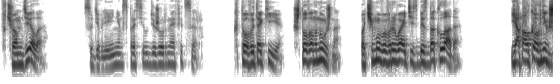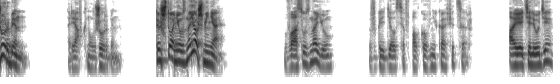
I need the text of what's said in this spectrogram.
«В чем дело?» С удивлением спросил дежурный офицер. «Кто вы такие? Что вам нужно? Почему вы врываетесь без доклада?» «Я полковник Журбин!» Рявкнул Журбин. «Ты что, не узнаешь меня?» «Вас узнаю», — вгляделся в полковника офицер. «А эти люди?»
